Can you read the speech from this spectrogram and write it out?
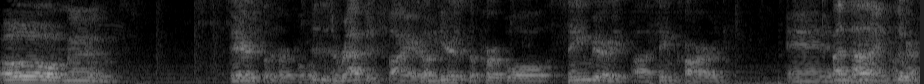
Oh man. There's the purple. This is a rapid fire. So here's the purple, same very uh, same card, and it's a nine. So Okay.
